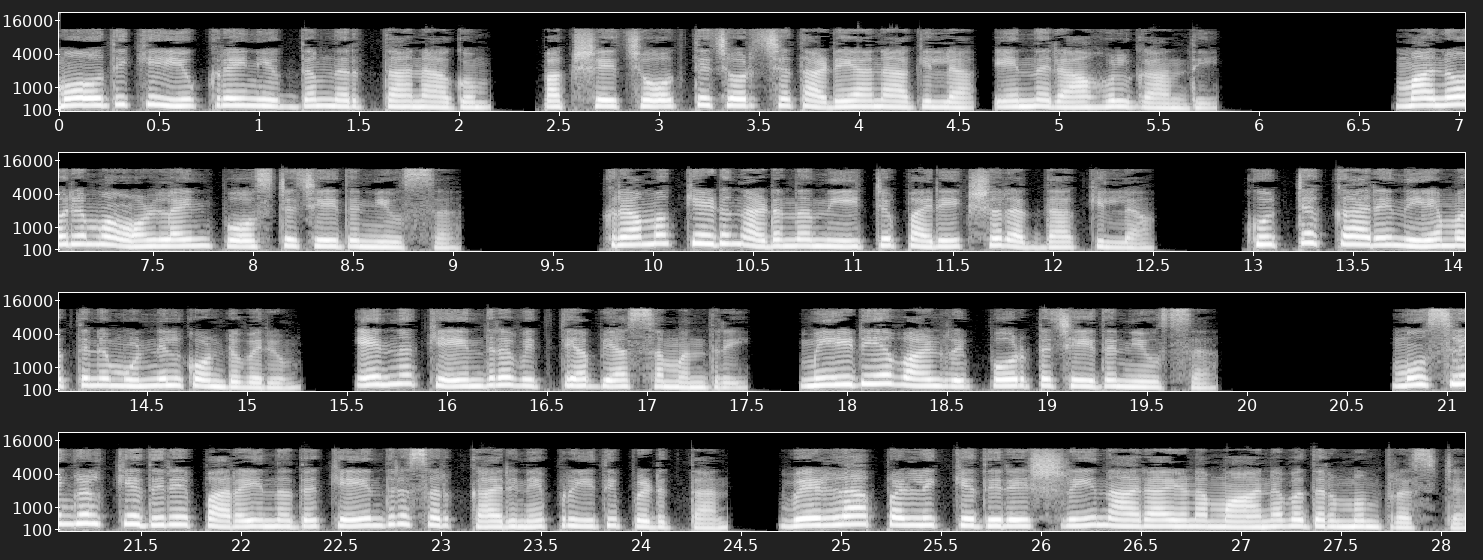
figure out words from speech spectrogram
മോദിക്ക് യുക്രൈൻ യുദ്ധം നിർത്താനാകും പക്ഷേ ചോദ്യചോർച്ച തടയാനാകില്ല എന്ന് രാഹുൽ ഗാന്ധി. മനോരമ ഓൺലൈൻ പോസ്റ്റ് ചെയ്ത ന്യൂസ്. ക്രമക്കേട് നടന്ന നീറ്റ് പരീക്ഷ റദ്ദാക്കില്ല. കുറ്റക്കാരെ നിയമത്തിന് മുന്നിൽ കൊണ്ടുവരും എന്ന് കേന്ദ്ര വിദ്യാഭ്യാസ മന്ത്രി മീഡിയ വൺ റിപ്പോർട്ട് ചെയ്ത ന്യൂസ്. മുസ്ലിങ്ങൾക്കെതിരെ പറയുന്നത് കേന്ദ്ര സർക്കാരിനെ പ്രീതിപ്പെടുത്താൻ വെള്ളാപ്പള്ളിക്കെതിരെ Sree Narayana Manavadharmam trust.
